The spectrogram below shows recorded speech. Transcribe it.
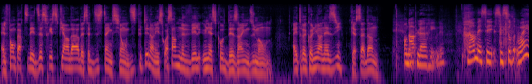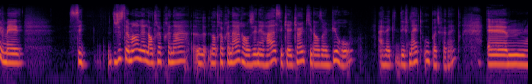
Elles font partie des 10 récipiendaires de cette distinction, disputée dans les 69 villes UNESCO de design du monde. Être reconnu en Asie, qu'est-ce que ça donne? On a Ah. pleuré, là. Non, mais c'est c'est sur. Ouais, mais c'est justement là, l'entrepreneur. L'entrepreneur en général, c'est quelqu'un qui est dans un bureau avec des fenêtres ou pas de fenêtres, euh,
